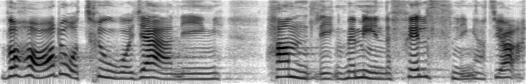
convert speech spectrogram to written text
Vad har då tro och gärning, handling med min frälsning att göra?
